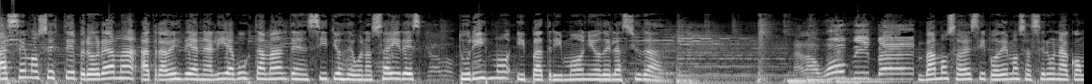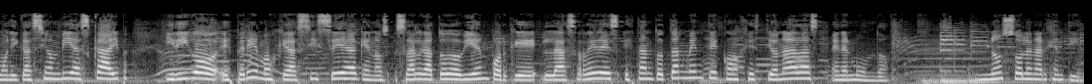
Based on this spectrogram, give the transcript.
Hacemos este programa a través de Analía Bustamante en sitios de Buenos Aires, turismo y patrimonio de la ciudad. Vamos a ver si podemos hacer una comunicación vía Skype y digo, esperemos que así sea, que nos salga todo bien porque las redes están totalmente congestionadas en el mundo, no solo en Argentina.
